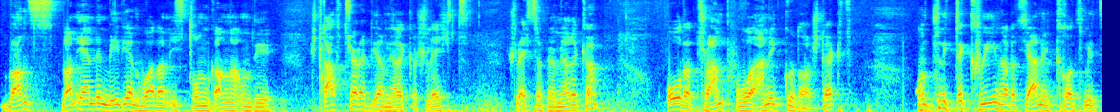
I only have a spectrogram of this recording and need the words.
wenn's, wenn er in den Medien war, dann ist es darum gegangen um die Strafzölle, die Amerika schlecht, schlechter für Amerika. Oder Trump, wo er auch nicht gut aussteigt. Und mit der Queen hat er sich auch nicht gerade mit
